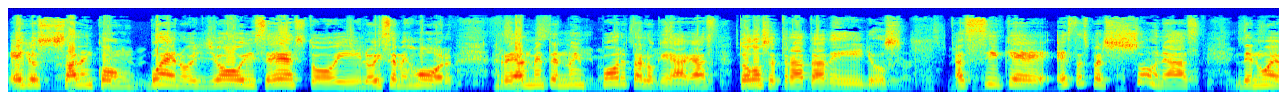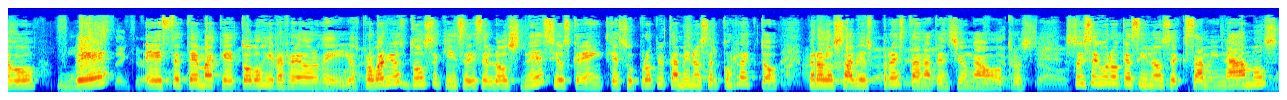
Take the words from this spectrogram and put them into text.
ellos salen con, bueno, yo hice esto y lo hice mejor. Realmente no importa lo que hagas, todo se trata de ellos. Así que estas personas, de nuevo, ve este tema que todo gira alrededor de ellos. Proverbios 12, 15 dice, los necios creen que su propio camino es el correcto, pero los sabios prestan atención a otros. Estoy seguro que si nos examinamos,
